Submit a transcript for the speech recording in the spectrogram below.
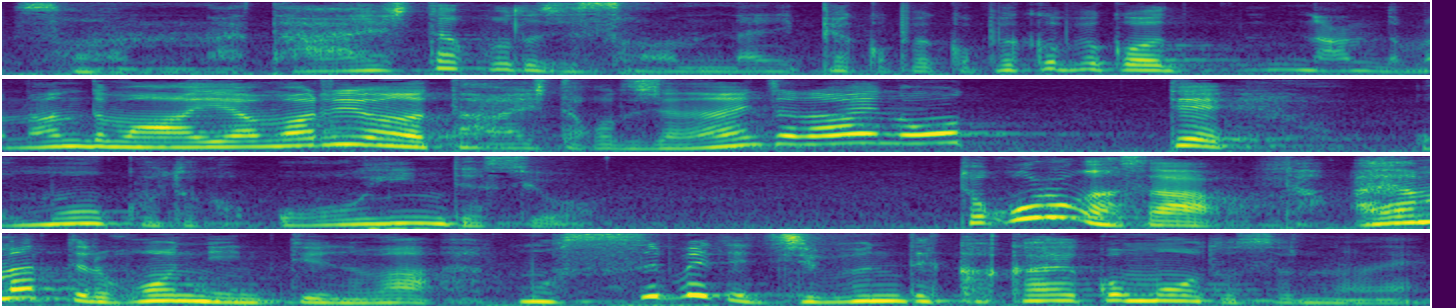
そんな大したことじゃそんなにペコペコペコペコ何でも何でも謝るような大したことじゃないんじゃないのって思うことが多いんですよ。ところがさ謝ってる本人っていうのはもう全て自分で抱え込もうとするのね。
